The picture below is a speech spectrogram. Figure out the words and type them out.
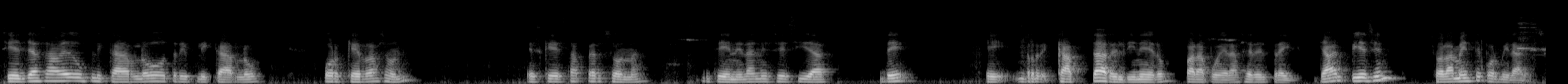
Si él ya sabe duplicarlo o triplicarlo, ¿por qué razón es que esta persona tiene la necesidad de eh, captar el dinero para poder hacer el trading? Ya empiecen solamente por mirar eso.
